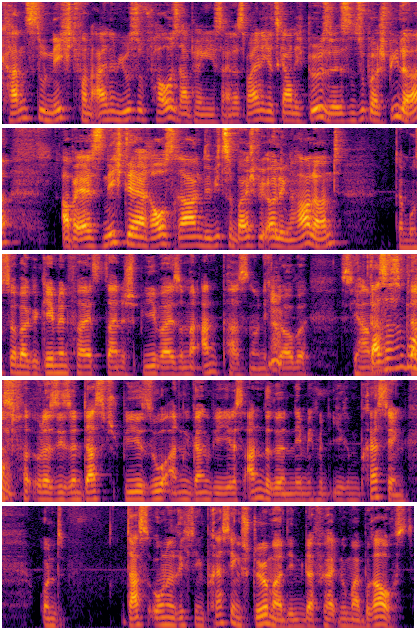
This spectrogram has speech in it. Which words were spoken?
kannst du nicht von einem Yusuf Pausen abhängig sein. Das meine ich jetzt gar nicht böse, er ist ein super Spieler, aber er ist nicht der herausragende wie zum Beispiel Erling Haaland. Da musst du aber gegebenenfalls deine Spielweise mal anpassen und ich ja. glaube, sie haben das, das oder sie sind das Spiel so angegangen wie jedes andere, nämlich mit ihrem Pressing. Und das ohne richtigen Pressing-Stürmer, den du dafür halt nur mal brauchst,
